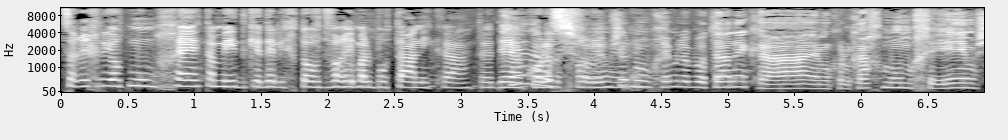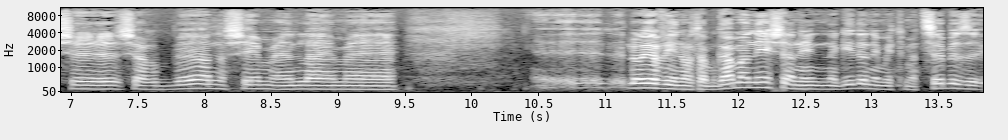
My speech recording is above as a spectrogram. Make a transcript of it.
צריך להיות מומחה תמיד כדי לכתוב דברים על בוטניקה. אתה יודע, כן, כל אבל הספרים ספרים של האלה. מומחים לבוטניקה הם כל כך מומחיים, ש, שהרבה אנשים אין להם... אה, אה, לא יבינו אותם. גם אני, שאני, נגיד אני מתמצא בזה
